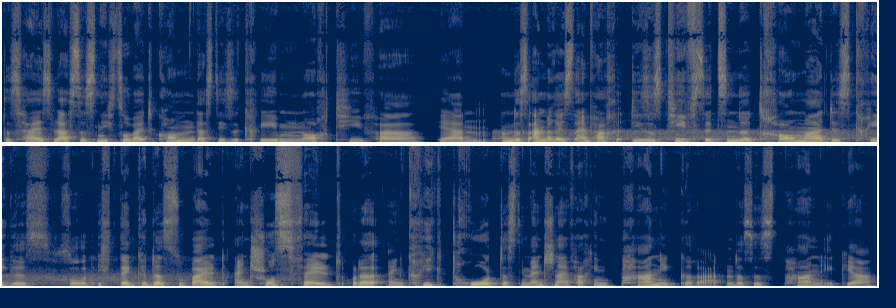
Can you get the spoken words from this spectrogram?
Das heißt, lasst es nicht so weit kommen, dass diese Gräben noch tiefer werden. Und das andere ist einfach dieses tiefsitzende Trauma des Krieges. So, ich denke, dass sobald ein Schuss fällt oder ein Krieg droht, dass die Menschen einfach in Panik geraten. Das ist Panik, ja.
